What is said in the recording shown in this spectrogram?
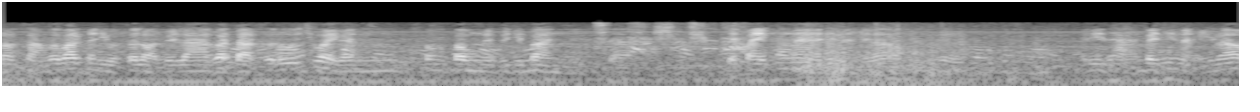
ลอดสั่งสวัสดิ์กันอยู่ตลอดเวลาก็ตัดสรู้ช่วยกันตรงๆในปัจจุบันจะไปข้างหน้าที่ไหนแล้ว ธิษฐานไปที่ไหนเล่า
